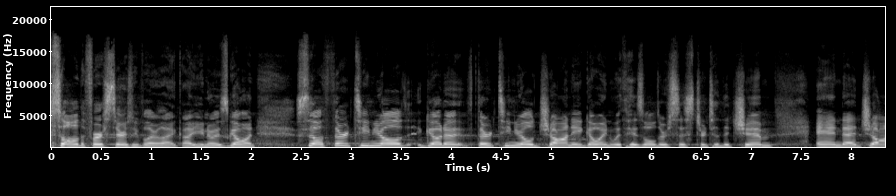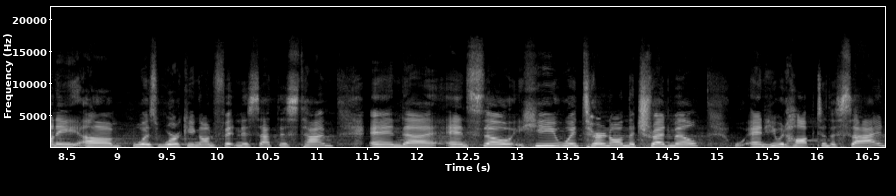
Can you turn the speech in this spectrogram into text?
So all the first service people are like, oh, you know he's going. So 13 year old, go to 13 year old Johnny going with his older sister to the gym. And uh, Johnny um, was working on fitness at this time. And, uh, and so he would turn on the treadmill and he would hop to the side.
